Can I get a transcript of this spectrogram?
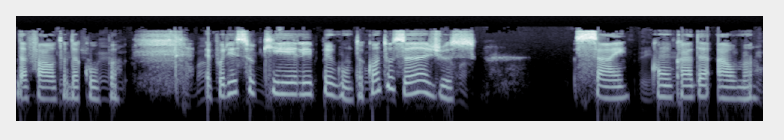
da falta, da culpa. É por isso que ele pergunta: quantos anjos saem com cada alma?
